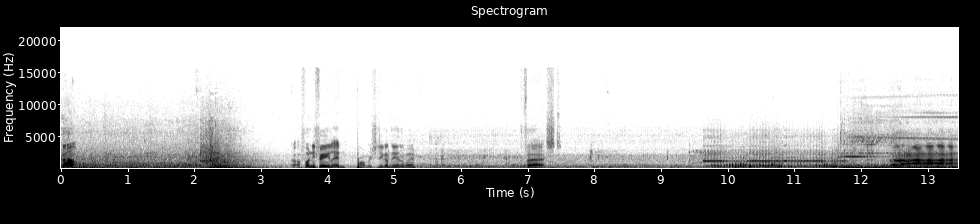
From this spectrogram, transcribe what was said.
Oh. Got a funny feeling. Probably should have gone the other way. First. Ah!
